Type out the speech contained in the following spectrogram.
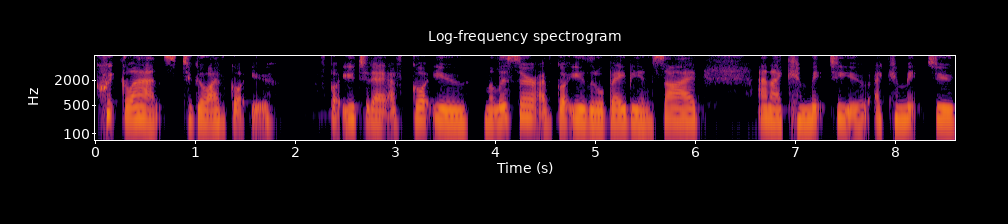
quick glance to go, I've got you. I've got you today. I've got you, Melissa. I've got you, little baby inside. And I commit to you. I commit to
